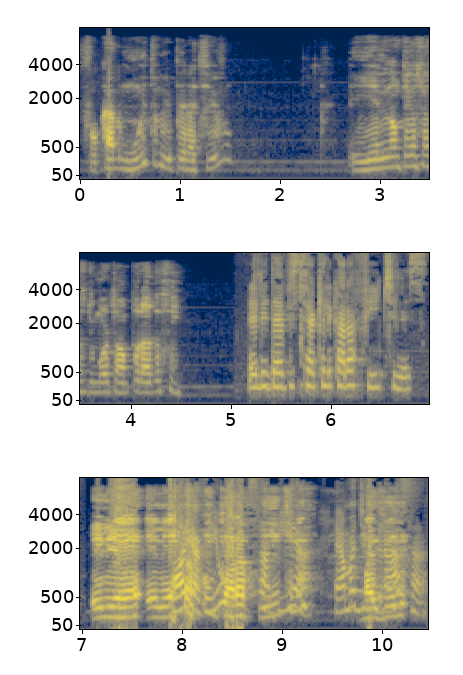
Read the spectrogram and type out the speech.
Focado muito no hiperativo. E ele não tem o senso de humor tão apurado assim. Ele deve ser aquele cara fitness. Ele é, ele é Olha, um viu? cara Sabia? fitness. É uma desgraça.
